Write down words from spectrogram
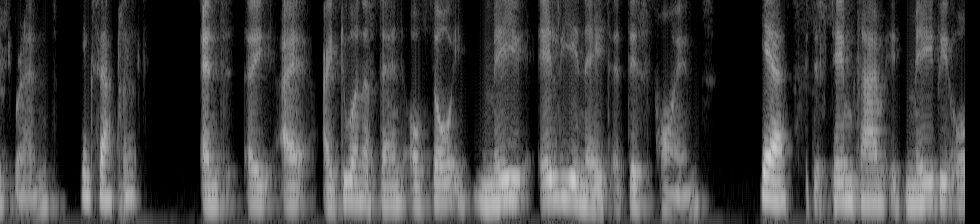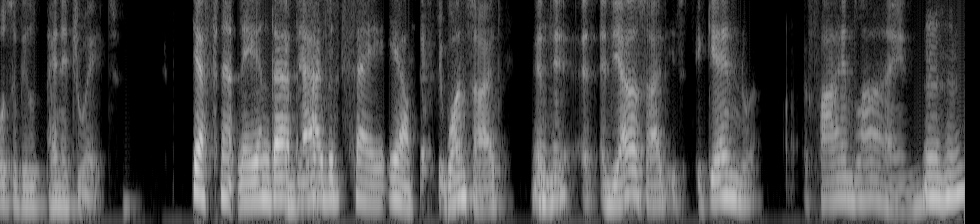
different. Exactly. And I, I, I do understand, although it may alienate at this point. Yes. At the same time, it maybe also will penetrate. Definitely, and that and I would say, yeah, that's the one side, and mm-hmm. the and the other side is again a fine line mm-hmm.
